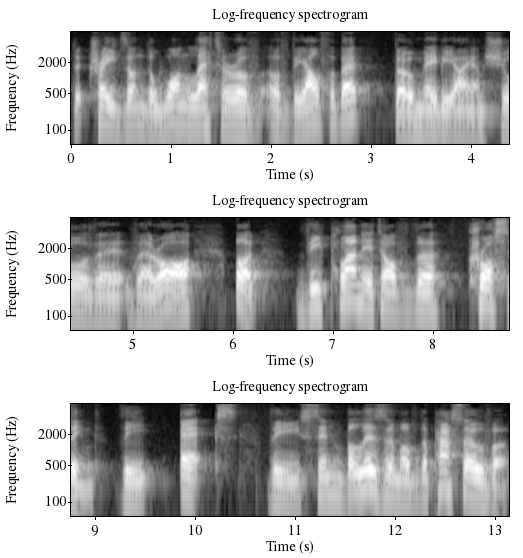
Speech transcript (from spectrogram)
that trades under one letter of, of the alphabet, though maybe I am sure there, there are. But the planet of the crossing, the X, the symbolism of the Passover,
